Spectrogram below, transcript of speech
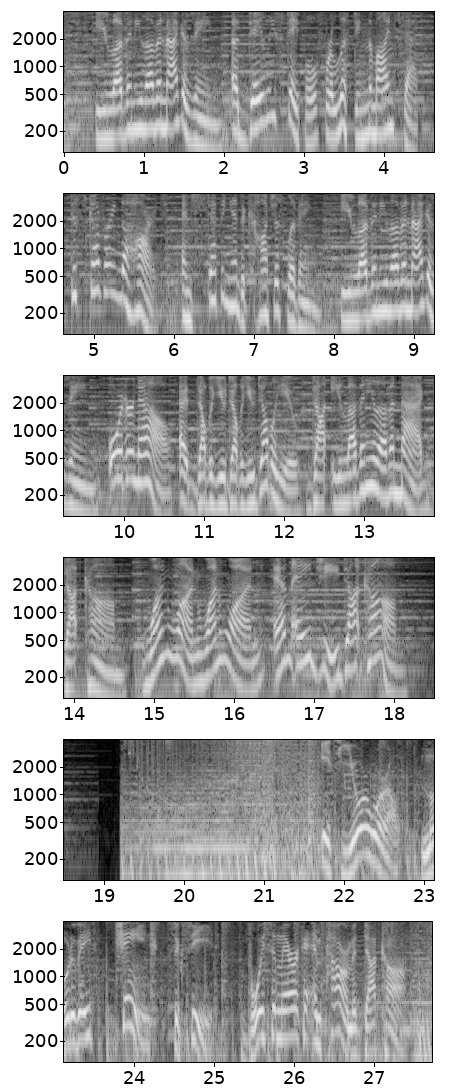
Is 1111 Magazine, a daily staple for lifting the mindset, discovering the heart, and stepping into conscious living. 1111 Magazine. Order now at www.1111mag.com. 1111mag.com. It's your world. Motivate, change, succeed. VoiceAmericaEmpowerment.com.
